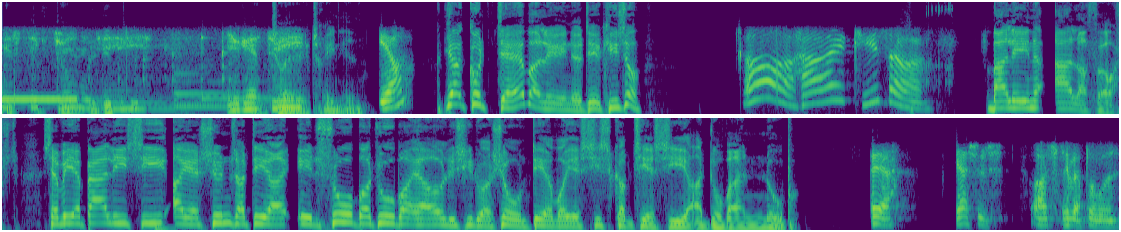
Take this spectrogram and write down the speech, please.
mystic trinity, you get three. Tre, triniden. Ja. Ja, goddag, Marlene. Det er Kisser. Åh, oh, hej, kisser. Marlene, allerførst, så vil jeg bare lige sige, at jeg synes, at det er en super duper ærgerlig situation, der hvor jeg sidst kom til at sige, at du var en noob. Ja, jeg synes også, det var både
